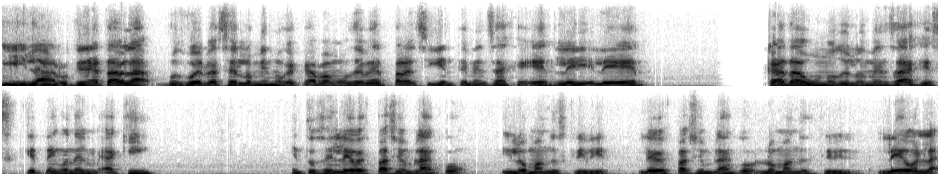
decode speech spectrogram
Y la rutina de tabla pues vuelve a ser lo mismo que acabamos de ver para el siguiente mensaje, es leer cada uno de los mensajes que tengo en el, aquí. Entonces leo espacio en blanco y lo mando a escribir. Leo espacio en blanco, lo mando a escribir. Leo la,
